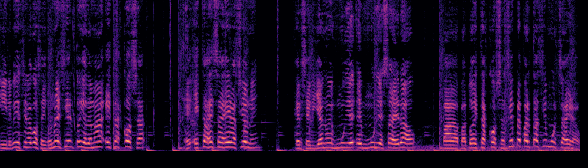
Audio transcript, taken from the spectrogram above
Y le a decir una cosa, digo, no es cierto y además estas cosas, eh, estas exageraciones, que el sevillano es muy, es muy exagerado para todas estas cosas, siempre para el taxi es muy exagerado.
